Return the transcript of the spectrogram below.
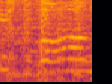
for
